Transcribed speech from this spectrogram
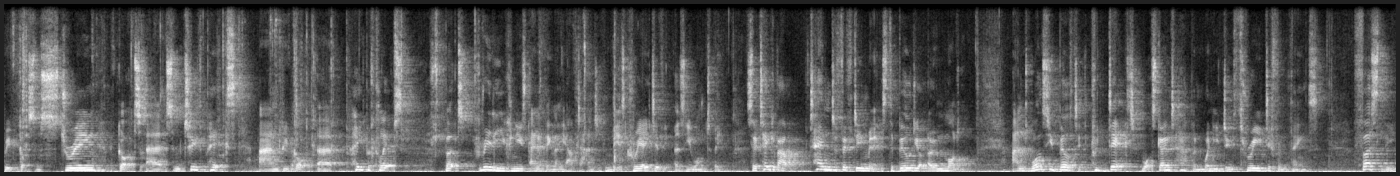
we've got some string, we've got uh, some toothpicks, and we've got uh, paper clips. But really, you can use anything that you have to hand. You can be as creative as you want to be. So take about 10 to 15 minutes to build your own model. And once you've built it, predict what's going to happen when you do three different things. Firstly,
